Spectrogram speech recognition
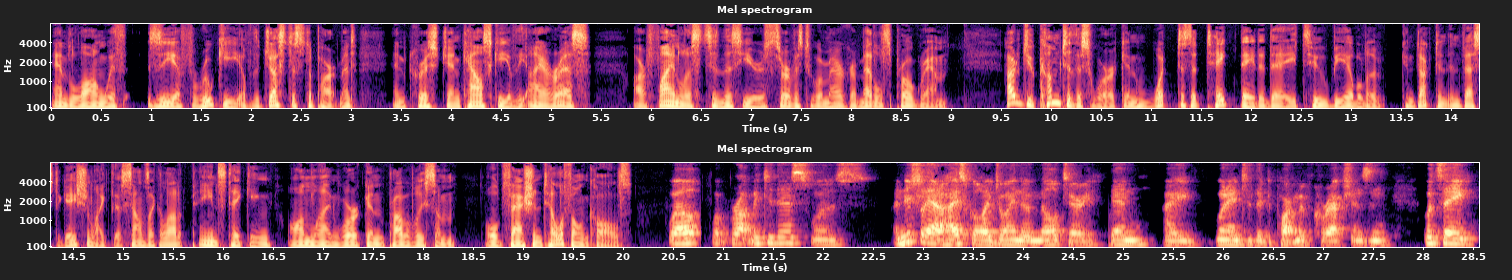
and along with Zia Faruqui of the Justice Department and Chris Jankowski of the IRS are finalists in this year's Service to America Medals program. How did you come to this work, and what does it take day to day to be able to conduct an investigation like this? Sounds like a lot of painstaking online work and probably some old fashioned telephone calls. Well, what brought me to this was initially out of high school, I joined the military. Then I went into the Department of Corrections, and would say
